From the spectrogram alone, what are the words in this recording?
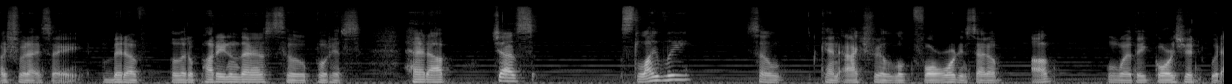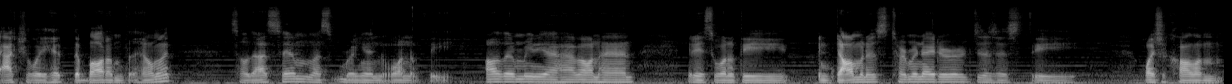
or should I say, a bit of a little putty in there to put his head up just slightly. So can actually look forward instead of up where the gorget would actually hit the bottom of the helmet. So that's him. Let's bring in one of the other media I have on hand. It is one of the Indomitus Terminator. This is the what you call them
